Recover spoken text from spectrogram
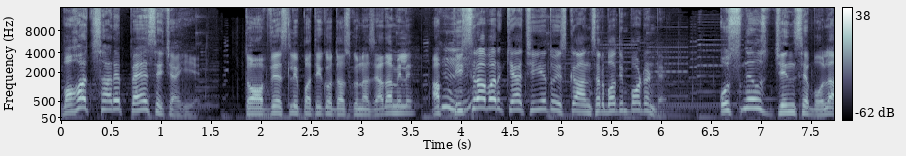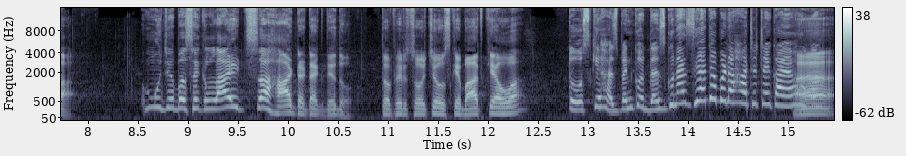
बहुत सारे पैसे चाहिए। तो ऑब्वियसली पति को दस गुना ज़्यादा मिले। अब तीसरा वर्ग क्या चाहिए तो इसका आंसर बहुत इंपॉर्टेंट है। उसने उस जिन से बोला मुझे बस एक लाइट सा हार्ट अटैक दे दो। तो फिर सोचो उसके बाद क्या हुआ? तो उसके हस्बैंड को दस गुना ज़्यादा बड़ा हार्ट अटैक आया होगा। हाँ।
